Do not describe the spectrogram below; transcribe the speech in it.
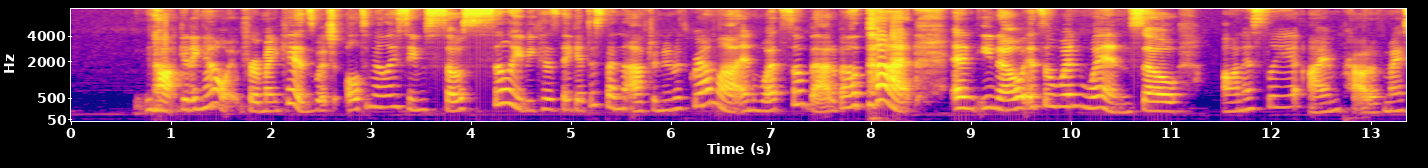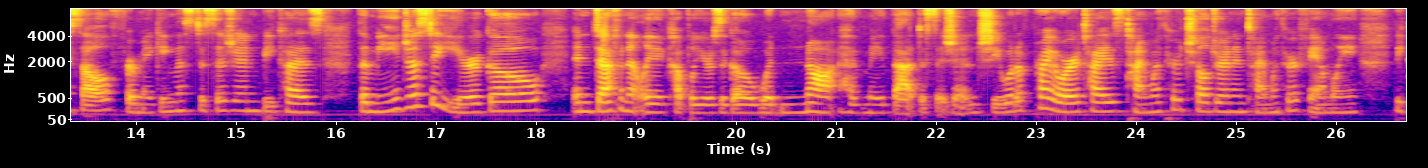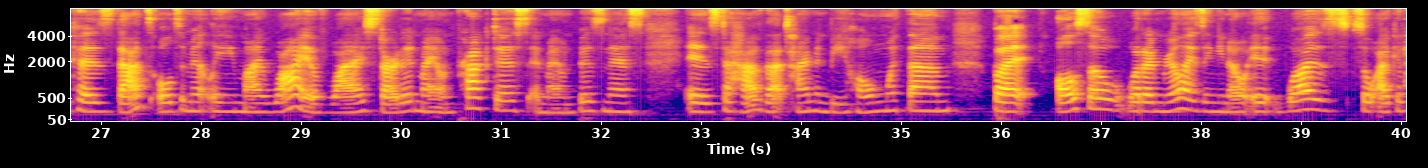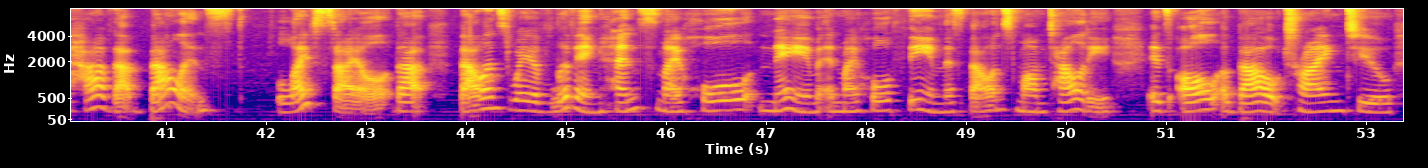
not getting out for my kids, which ultimately seems so silly because they get to spend the afternoon with grandma. And what's so bad about that? And, you know, it's a win win. So, honestly, I'm proud of myself for making this decision because the me just a year ago and definitely a couple years ago would not have made that decision. She would have prioritized time with her children and time with her family because that's ultimately my why of why I started my own practice and my own business is to have that time and be home with them. But also, what I'm realizing, you know, it was so I could have that balanced lifestyle, that balanced way of living, hence my whole name and my whole theme, this balanced momtality. It's all about trying to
